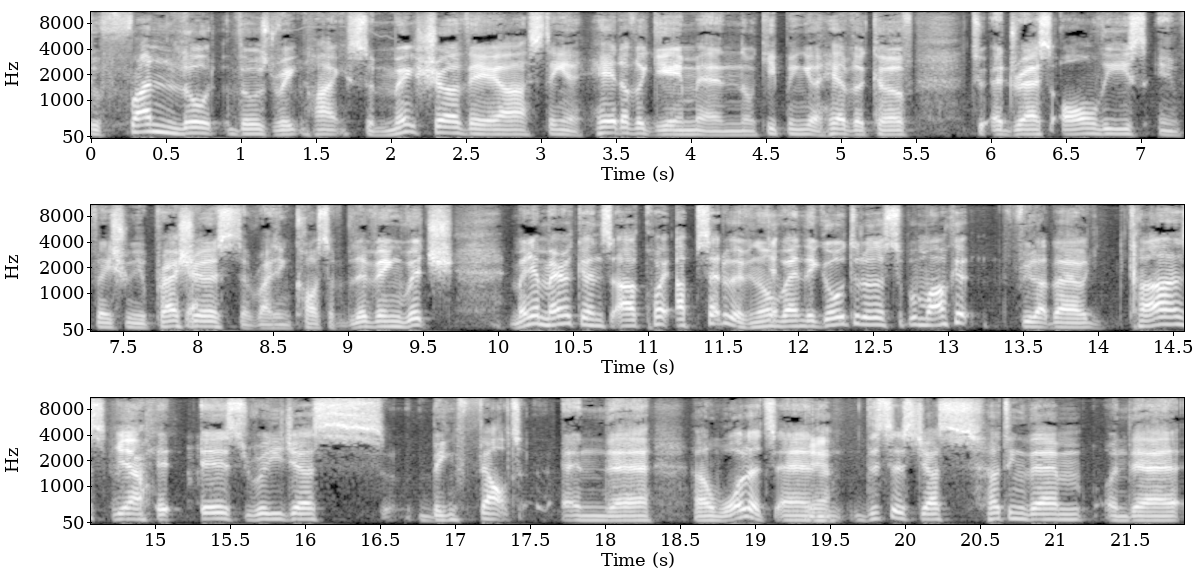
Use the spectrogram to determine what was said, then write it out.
to front load those rate hikes to make sure they are staying ahead of the game and you know, keeping ahead of the curve to address all these inflationary pressures, the rising cost of living, which many Americans are quite upset with. You know, when they go to the supermarket, fill up their cars, Yeah. it is really just being felt in their uh, wallets, and Yeah. this is just hurting them on their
